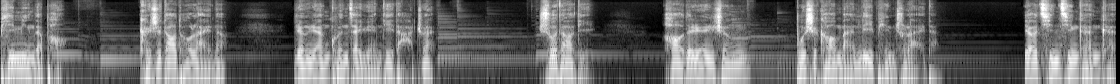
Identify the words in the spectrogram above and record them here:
拼命地跑，可是到头来呢，仍然困在原地打转。说到底，好的人生不是靠蛮力拼出来的，要勤勤恳恳，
